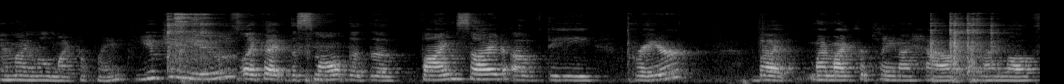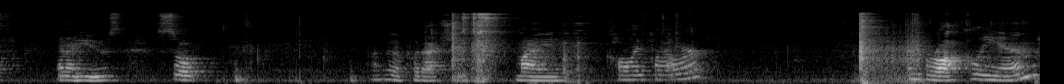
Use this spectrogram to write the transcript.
and my little microplane. You can use like I, the small, the, the fine side of the grater, but my microplane I have and I love and I use. So I'm gonna put actually my cauliflower and broccoli in.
